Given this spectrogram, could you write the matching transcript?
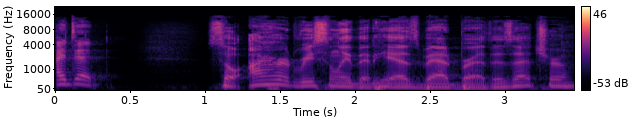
I did. So I heard recently that he has bad breath. Is that true?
